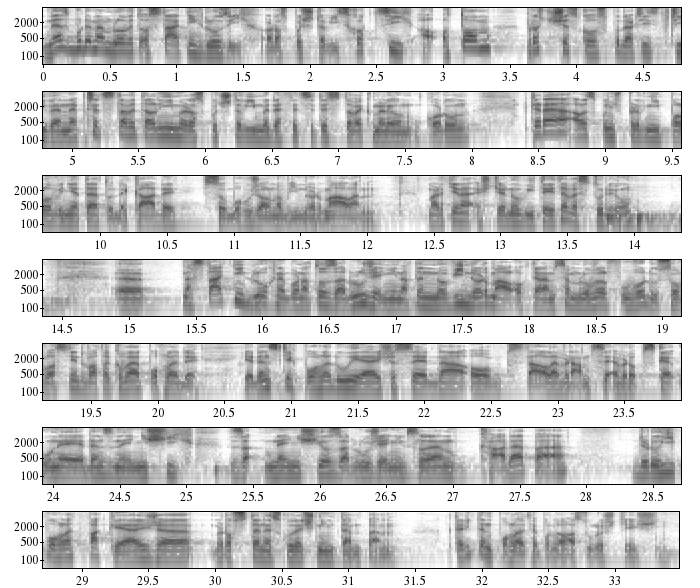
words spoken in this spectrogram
Dnes budeme mluvit o státních dluzích, o rozpočtových schodcích a o tom, proč Česko hospodaří s dříve nepředstavitelnými rozpočtovými deficity stovek milionů korun, které alespoň v první polovině této dekády jsou bohužel novým normálem. Martina, ještě jednou vítejte ve studiu. Eh, na státní dluh nebo na to zadlužení, na ten nový normál, o kterém jsem mluvil v úvodu, jsou vlastně dva takové pohledy. Jeden z těch pohledů je, že se jedná o stále v rámci Evropské unie jeden z nejnižších, nejnižšího zadlužení vzhledem k HDP. Druhý pohled pak je, že roste neskutečným tempem. Který ten pohled je podle vás důležitější?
